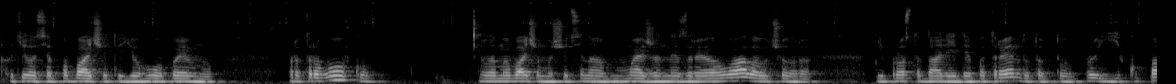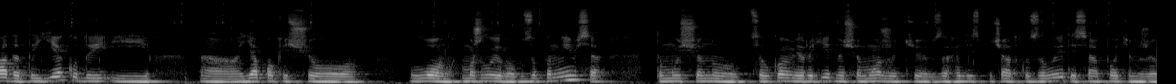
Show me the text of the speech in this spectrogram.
хотілося б побачити його певну проторговку. Але ми бачимо, що ціна майже не зреагувала вчора і просто далі йде по тренду. Тобто падати є куди, і е, я поки що лонг, можливо, б зупинився, тому що ну, цілком вірогідно, що можуть е, взагалі спочатку залитися, а потім вже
